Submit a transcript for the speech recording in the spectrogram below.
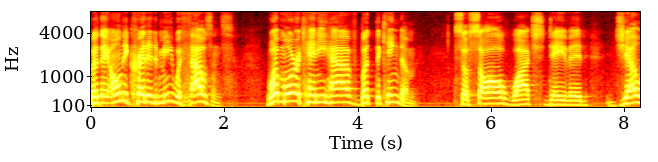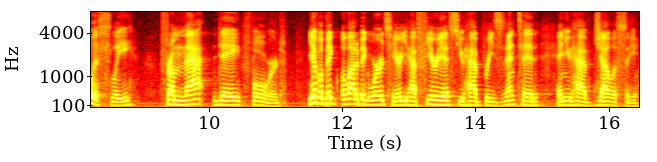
but they only credited me with thousands. What more can he have but the kingdom? So Saul watched David jealously from that day forward. You have a big a lot of big words here. You have furious, you have resented, and you have jealousy.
